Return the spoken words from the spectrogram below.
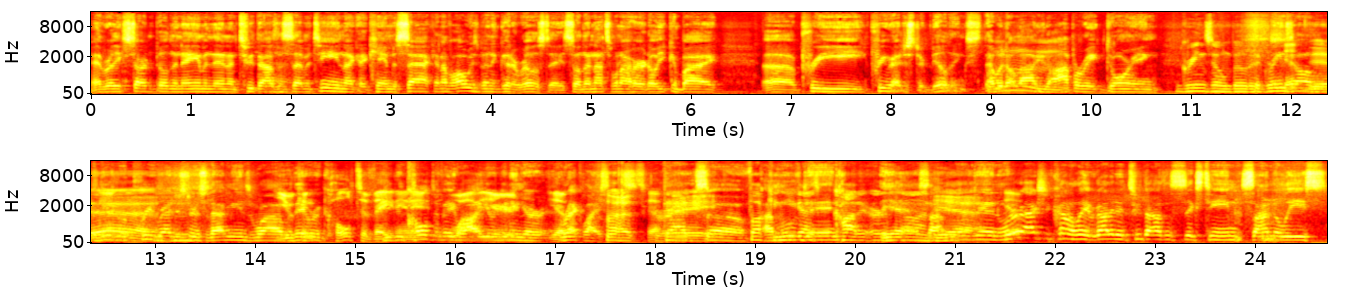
and really started building a name, and then in 2017, like I came to SAC, and I've always been good at real estate. So then that's when I heard, oh, you can buy uh, pre pre registered buildings that would allow you to operate during Green zone buildings. the green Yep. zone. Yeah. They were pre-registered, so that means while you they can were cultivate. you can in it cultivate while, you were you're- getting your yep. rec license. That's great. That's- So Fucking I you moved guys in. caught it early yeah, on. So I Yeah. moved in. We were Yeah. actually kind of late. We got it in 2016. Signed the lease.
